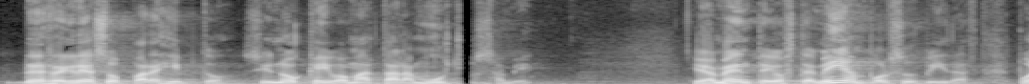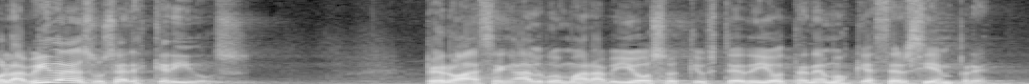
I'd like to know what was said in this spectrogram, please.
de regreso para Egipto, sino que iba a matar a muchos también. obviamente ellos temían por sus vidas, por la vida de sus seres queridos. Pero hacen algo maravilloso que usted y yo tenemos que hacer siempre.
